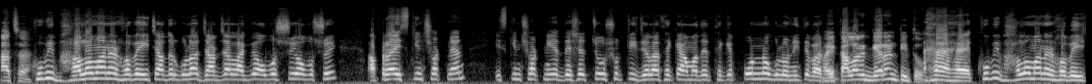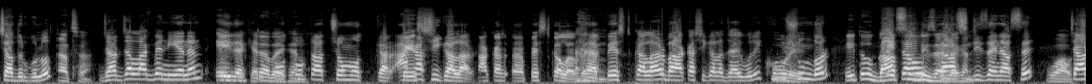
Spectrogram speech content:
আচ্ছা। খুবই ভালো মানের হবে এই চাদর চাদরগুলো যার যা লাগবে অবশ্যই অবশ্যই আপনারা স্ক্রিনশট নেন। স্ক্রিনশট নিয়ে দেশের চৌষট্টি জেলা থেকে আমাদের থেকে পণ্যগুলো নিতে ভাই পারবেন কালার গ্যারান্টি তো। হ্যাঁ হ্যাঁ খুবই ভালো মানের হবে এই চাদরগুলো। আচ্ছা। যার যা লাগবে নিয়ে নেন। এই দেখেন। কতটা চমৎকার আকাশি কালার আকাশ পেস্ট কালার হ্যাঁ পেস্ট কালার বা আকাশি কালার যাই বলি খুব সুন্দর। এইটা তো গাছের ডিজাইন গাছ ডিজাইন আছে। চার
